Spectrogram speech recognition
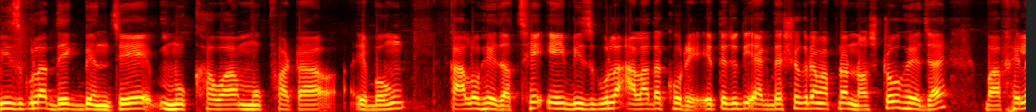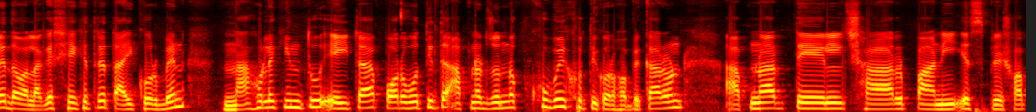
বীজগুলা দেখবেন, যে মুখ খাওয়া, মুখ ফাটা এবং কালো হয়ে যাচ্ছে, এই বীজগুলো আলাদা করে। এতে যদি এক দেড়শো গ্রাম আপনার নষ্টও হয়ে যায় বা ফেলে দেওয়া লাগে, সেক্ষেত্রে তাই করবেন। না হলে কিন্তু এইটা পরবর্তীতে আপনার জন্য খুবই ক্ষতিকর হবে, কারণ আপনার তেল, সার, পানি, স্প্রে সব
